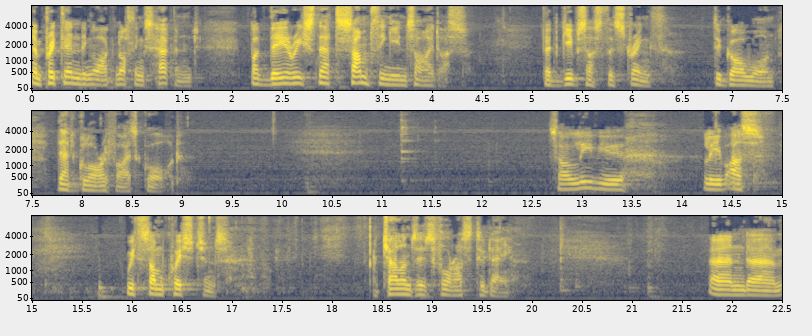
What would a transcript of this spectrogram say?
and pretending like nothing's happened, but there is that something inside us that gives us the strength to go on that glorifies God. So I'll leave you, leave us with some questions, challenges for us today. And um,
